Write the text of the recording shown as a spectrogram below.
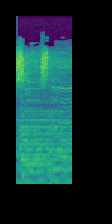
This is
